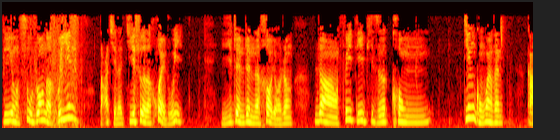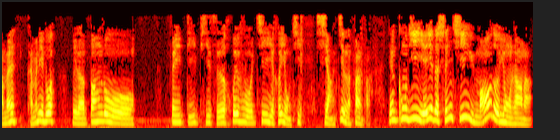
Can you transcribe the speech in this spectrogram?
利用树桩的回音，打起了鸡舍的坏主意。一阵阵的号角声让菲迪皮茨恐惊恐万分。卡门、卡门利多为了帮助。菲迪皮茨恢复记忆和勇气，想尽了办法，连公鸡爷爷的神奇羽毛都用上了。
